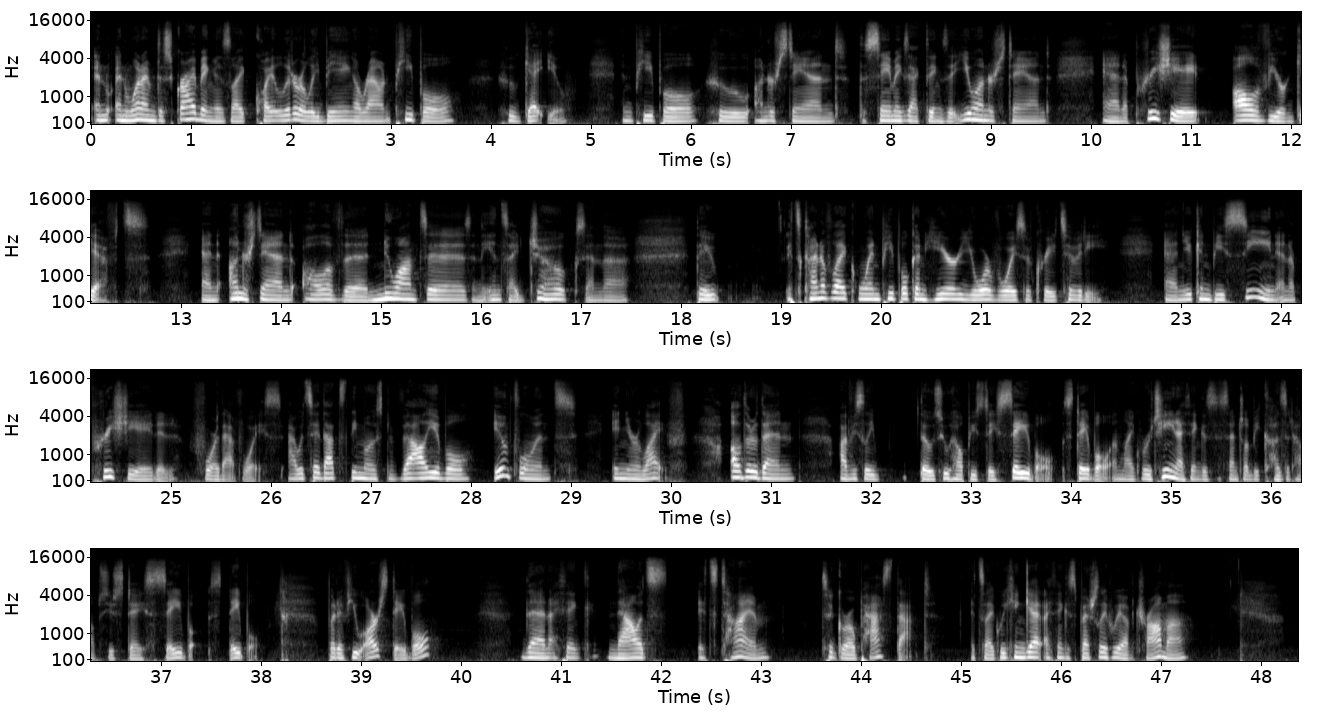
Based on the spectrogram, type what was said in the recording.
And and what I'm describing is like quite literally being around people who get you and people who understand the same exact things that you understand and appreciate all of your gifts and understand all of the nuances and the inside jokes and the they it's kind of like when people can hear your voice of creativity and you can be seen and appreciated for that voice. I would say that's the most valuable influence in your life, other than obviously those who help you stay stable, stable and like routine I think is essential because it helps you stay stable, stable. But if you are stable, then I think now it's it's time to grow past that. It's like we can get I think especially if we have trauma,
